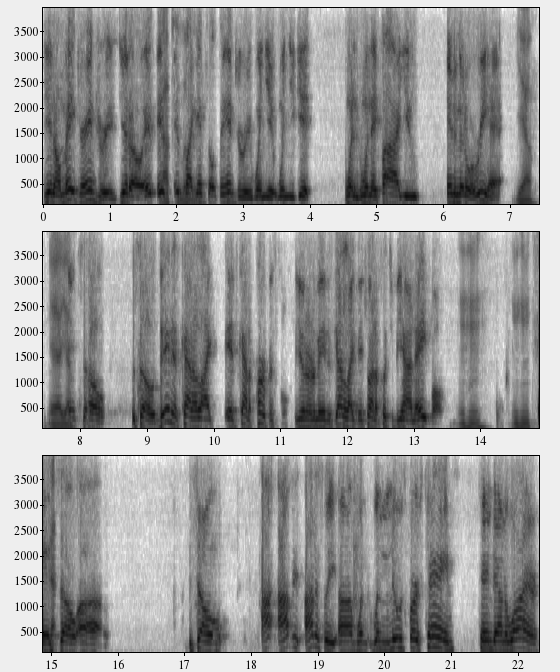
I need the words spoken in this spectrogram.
you know, major injuries. You know, it, it, it's like insult to injury when you when you get when when they fire you in the middle of rehab. Yeah, yeah, yeah. And so so then it's kind of like it's kind of purposeful. You know what I mean? It's kind of like they're trying to put you behind the eight ball. Mm-hmm. Mm-hmm. And so, uh, so I, honestly, um, when when the news first came came down the wire,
